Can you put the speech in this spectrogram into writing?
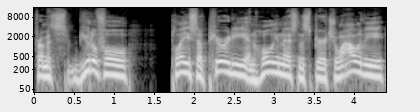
from its beautiful place of purity and holiness and spirituality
